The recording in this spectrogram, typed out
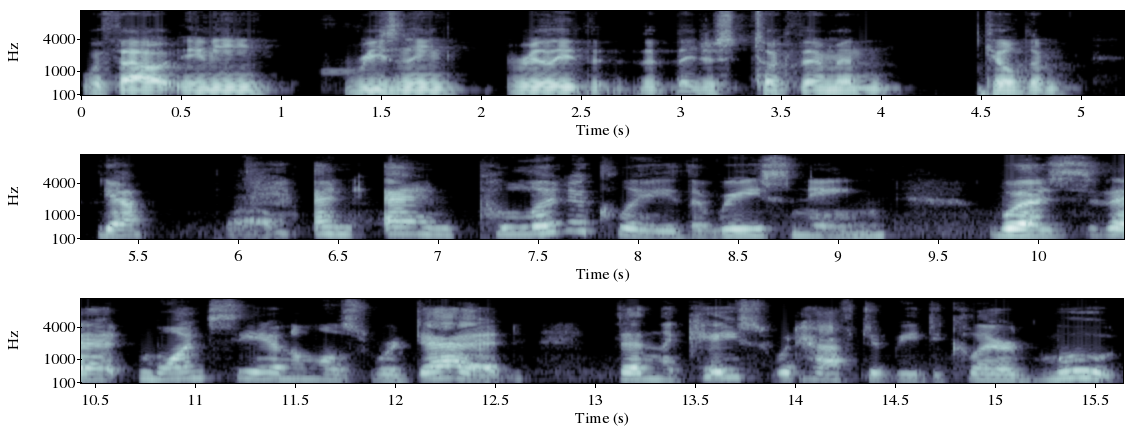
without any reasoning, really, th- they just took them and killed them. Yeah. Wow. And and politically, the reasoning was that once the animals were dead, then the case would have to be declared moot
